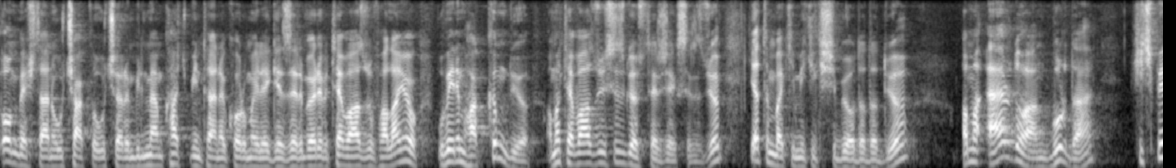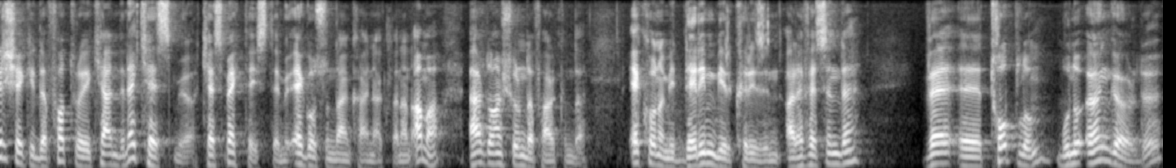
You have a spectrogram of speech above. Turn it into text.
15 tane uçakla uçarım, bilmem kaç bin tane korumayla gezerim. Öyle bir tevazu falan yok. Bu benim hakkım diyor. Ama tevazuyu siz göstereceksiniz diyor. Yatın bakayım iki kişi bir odada diyor. Ama Erdoğan burada hiçbir şekilde faturayı kendine kesmiyor. Kesmek de istemiyor egosundan kaynaklanan. Ama Erdoğan şunun da farkında. Ekonomi derin bir krizin arefesinde ve e, toplum bunu öngördü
